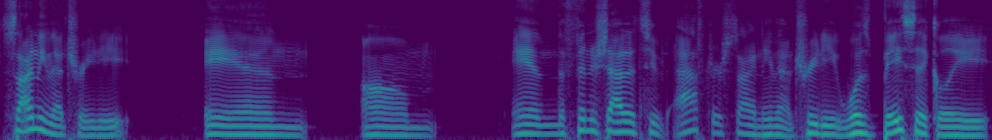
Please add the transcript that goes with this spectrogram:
signing that treaty, and um, and the Finnish attitude after signing that treaty was basically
